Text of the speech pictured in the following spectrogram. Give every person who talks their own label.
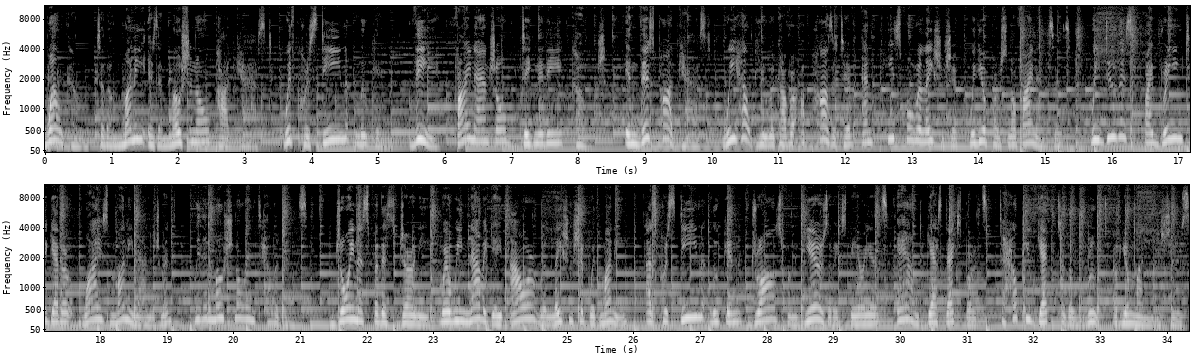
Speaker 1: Welcome to the Money is Emotional podcast with Christine Luken, the financial dignity coach. In this podcast, we help you recover a positive and peaceful relationship with your personal finances. We do this by bringing together wise money management with emotional intelligence. Join us for this journey where we navigate our relationship with money as Christine Luken draws from years of experience and guest experts to help you get to the root of your money issues.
